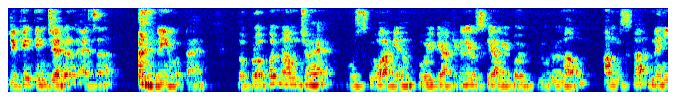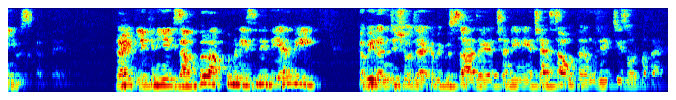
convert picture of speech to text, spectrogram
लेकिन इन जनरल ऐसा नहीं होता है। तो प्रॉपर नाउन जो है, उसको आगे हम कोई भी आर्टिकल है उसके आगे कोई भी प्लूरल नाउन हम उसका नहीं यूज़ करते हैं। Right right? लेकिन ये एग्जांपल आपको मैंने इसलिए दिया है भी, कभी रंजिश हो जाए, कभी गुस्सा आ जाए अच्छा नहीं अच्छा ऐसा होता है, मुझे एक चीज़ और पता है,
